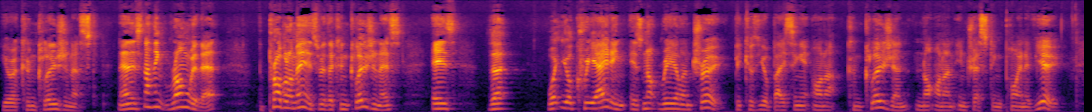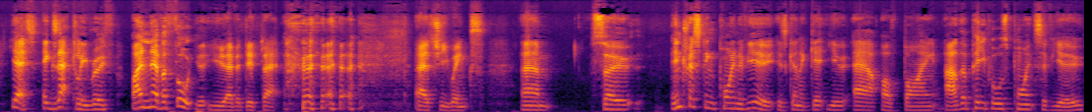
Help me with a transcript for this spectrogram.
you're a conclusionist. Now, there's nothing wrong with it. The problem is with a conclusionist is that what you're creating is not real and true because you're basing it on a conclusion, not on an interesting point of view. Yes, exactly, Ruth. I never thought that you ever did that. As she winks. Um, so, interesting point of view is going to get you out of buying other people's points of view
